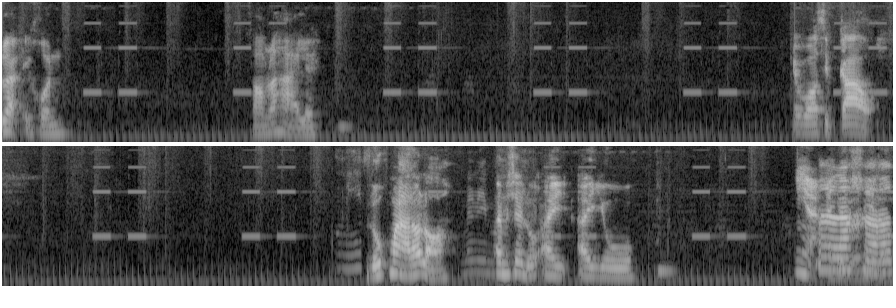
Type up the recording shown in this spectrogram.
ด้วยอีกคนซ้อมแล้วหายเลยไอวอสิบเก้า ลุกมาแล้วเหรอไม่ไม่ใช่ลุกไอไอยูเนี่ยมาแล้วครับ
